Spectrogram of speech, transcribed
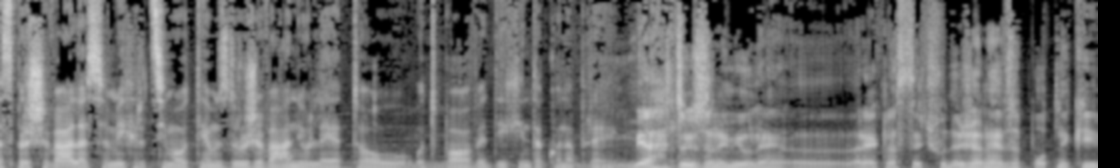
Spraševala sem jih recimo o tem združevanju letov, odpovedih in tako naprej. Ja, to je zanimivo. ne. Eh, Rekla ste čudeže, ne? za, potniki,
